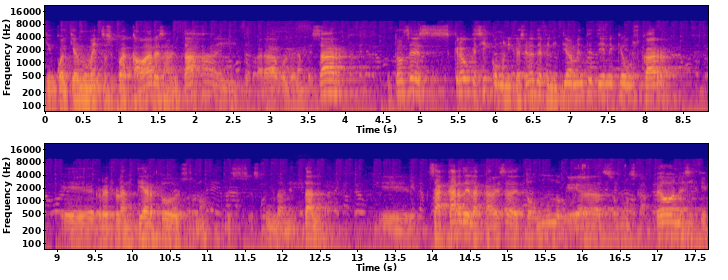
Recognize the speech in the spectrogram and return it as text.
que en cualquier momento se puede acabar esa ventaja y tocará volver a empezar. Entonces, creo que sí, comunicaciones definitivamente tiene que buscar eh, replantear todo esto, ¿no? Es, fundamental. Eh, sacar de la cabeza de todo el mundo que ya somos campeones y que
